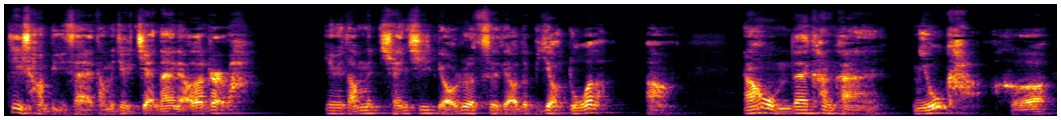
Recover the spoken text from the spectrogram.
这场比赛咱们就简单聊到这儿吧，因为咱们前期聊热刺聊的比较多了啊。然后我们再看看纽卡和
